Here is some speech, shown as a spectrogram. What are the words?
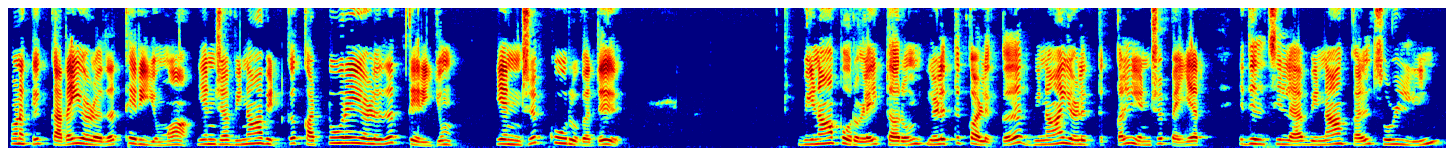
உனக்கு கதை எழுதத் தெரியுமா? என்ற வினாவிற்கு கட்டுரை எழுதத் தெரியும் என்று கூறுவது. வினாப்பொருளைத் தரும் எழுத்துக்களுக்கு வினா எழுத்துக்கள் என்று பெயர். இதில் சில வினாக்கள் சொல்லின்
